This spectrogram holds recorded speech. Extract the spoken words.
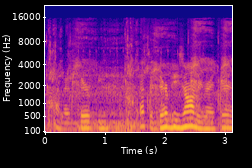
That's a derpy, that's a derpy zombie right there.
